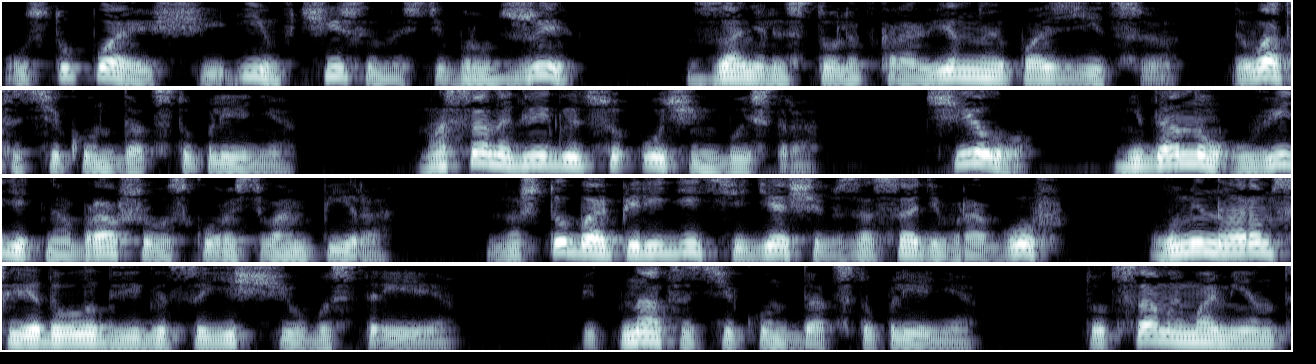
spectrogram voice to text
уступающие им в численности бруджи заняли столь откровенную позицию. 20 секунд до отступления. Масаны двигаются очень быстро. Челу не дано увидеть набравшего скорость вампира. Но чтобы опередить сидящих в засаде врагов, луминарам следовало двигаться еще быстрее. 15 секунд до отступления. Тот самый момент,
